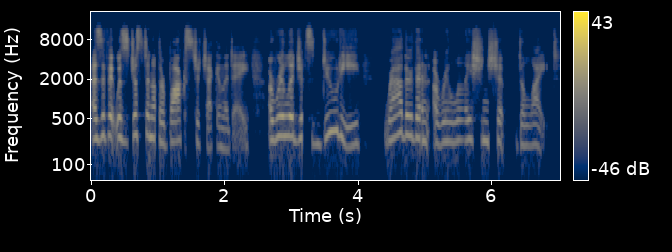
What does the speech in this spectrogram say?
As if it was just another box to check in the day, a religious duty rather than a relationship delight.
